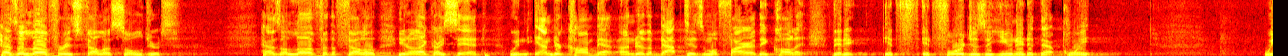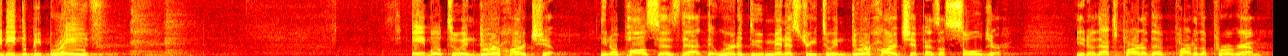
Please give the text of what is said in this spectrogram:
Has a love for his fellow soldiers has a love for the fellow. You know, like I said, when under combat, under the baptism of fire, they call it that it, it, it forges a unit at that point. We need to be brave, able to endure hardship. You know, Paul says that that we're to do ministry to endure hardship as a soldier. You know, that's part of the part of the program.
